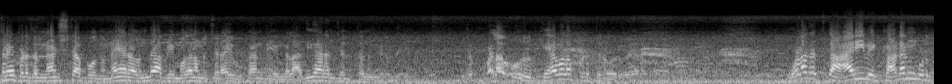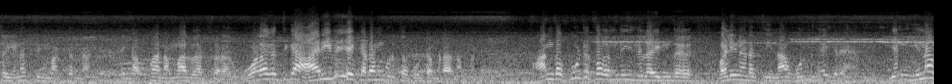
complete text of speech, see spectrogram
திரைப்படத்தில் நடிச்சிட்டா போதும். நேராக வந்து அப்படி முதலமைச்சராகி உட்கார்ந்து எங்களை அதிகாரம் செலுத்தணுங்கிறது. எவ்வளவு ஒரு கேவலப்படுத்துகிற ஒரு வேலை. உலகத்துக்கு அறிவை கடன் கொடுத்த இனத்தின் மக்கள் நாங்கள். எங்கள் அப்பா நம்மாழ்வார் சொல்கிறார் உலகத்துக்கு அறிவையே கடன் கொடுத்த கூட்டம்டா நம்ம. அந்த கூட்டத்தை வந்து இதில் இந்த வழி நடத்தி நான் ஒன்று கேட்குறேன் என் இன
